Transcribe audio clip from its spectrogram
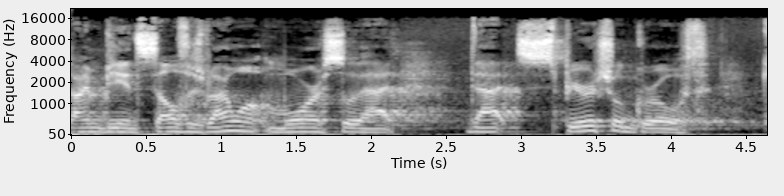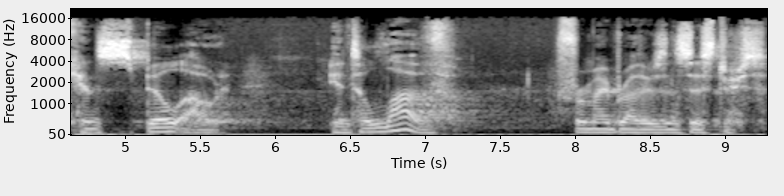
I'm being selfish, but I want more so that that spiritual growth can spill out into love for my brothers and sisters.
